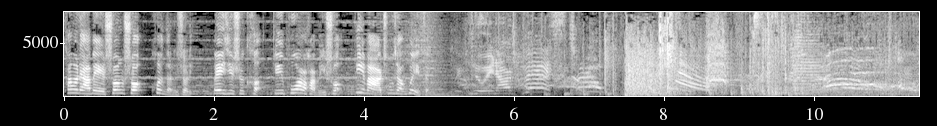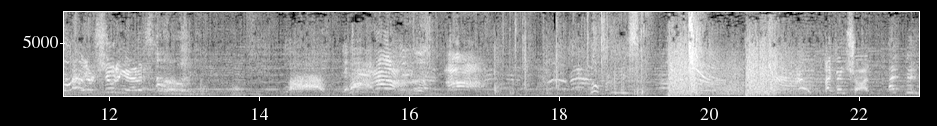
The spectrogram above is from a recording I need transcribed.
他们俩被双双困在了这里。危急时刻，女仆二话没说，立马冲向柜子。Shot. I've been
